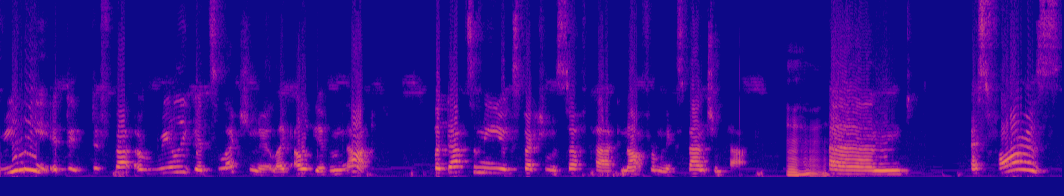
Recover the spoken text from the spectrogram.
really, it, it, they've got a really good selection there. Like, I'll give them that. But that's something you expect from a stuff pack, not from an expansion pack. Mm-hmm. And as far as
